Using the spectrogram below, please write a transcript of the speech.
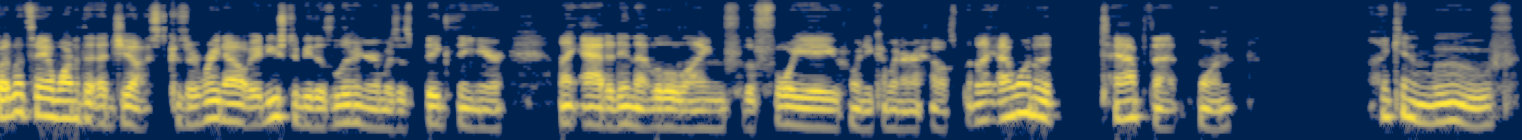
But let's say I wanted to adjust, because right now it used to be this living room was this big thing here. I added in that little line for the foyer when you come in our house. But I, I wanted to tap that one I can move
